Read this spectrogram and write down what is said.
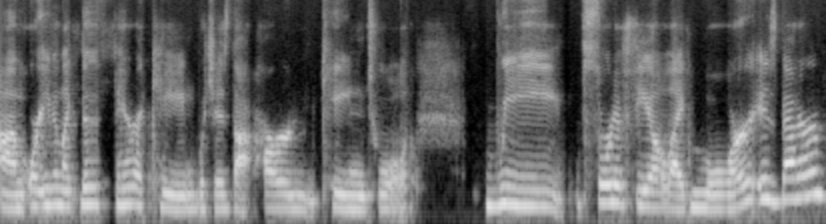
um, or even like the Theracane, which is that hard cane tool, we sort of feel like more is better.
